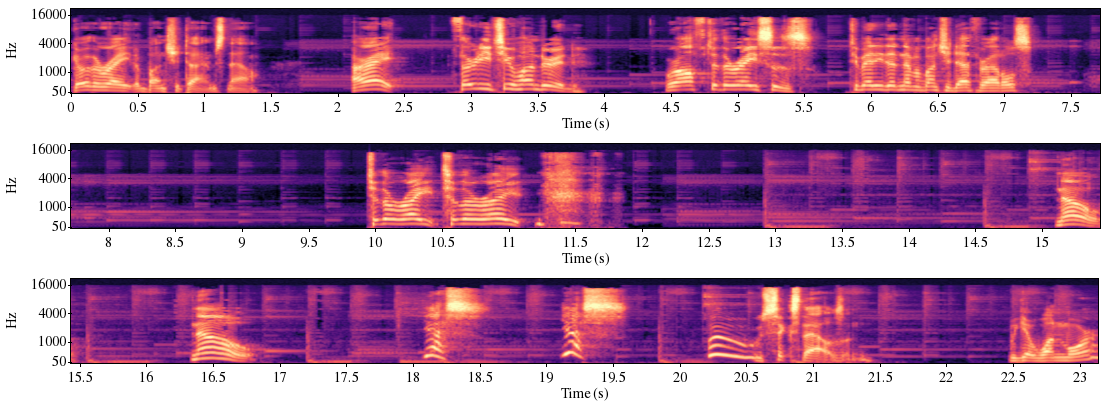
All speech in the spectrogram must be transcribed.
go the right a bunch of times now. Alright, 3200. We're off to the races. Too bad he doesn't have a bunch of death rattles. To the right, to the right. no. No. Yes. Yes. Woo, 6,000. We get one more?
